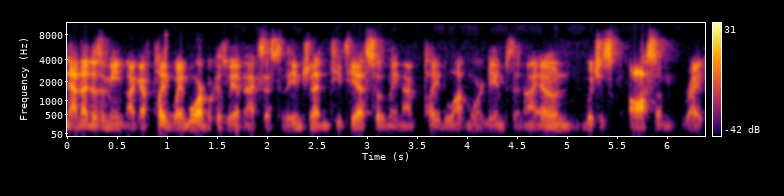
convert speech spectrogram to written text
Now that doesn't mean like I've played way more because we have access to the internet and TTS. So I mean I've played a lot more games than I own, which is awesome, right?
